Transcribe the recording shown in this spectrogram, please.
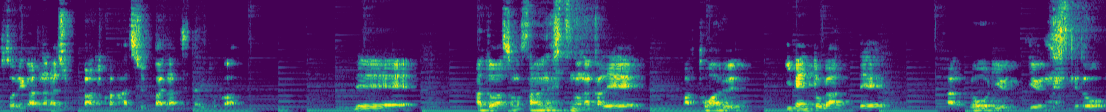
それが70%とか80%になってたりとか。であとはそのサウナ室の中で、まあ、とあるイベントがあってあのロウリュっていうんですけど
